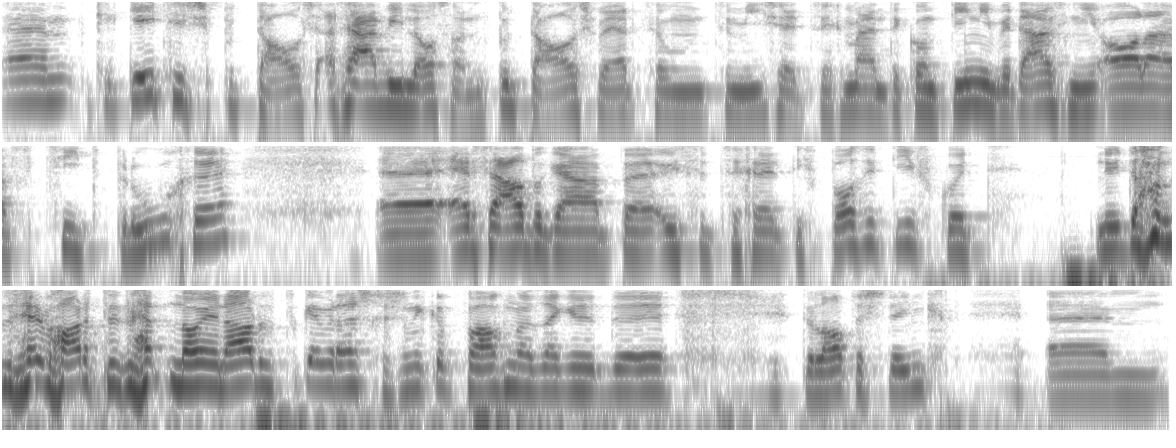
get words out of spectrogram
Ähm, GC ist brutal, also auch wie Lausanne, brutal schwer zum, zum Einschätzen. Ich meine, der Contini wird auch seine Anlaufzeit brauchen. Äh, er selber glaube, äußert sich relativ positiv. Gut, nichts anderes erwartet, wenn du einen neuen Arbeitgeber hast, kannst du nicht Anfang an sagen, der, der Laden stinkt. Ähm,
